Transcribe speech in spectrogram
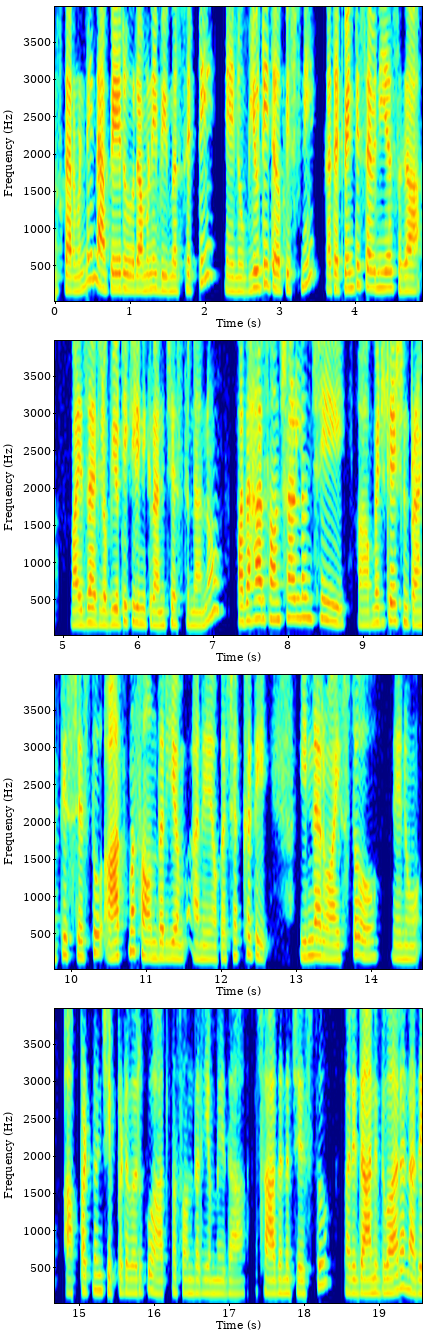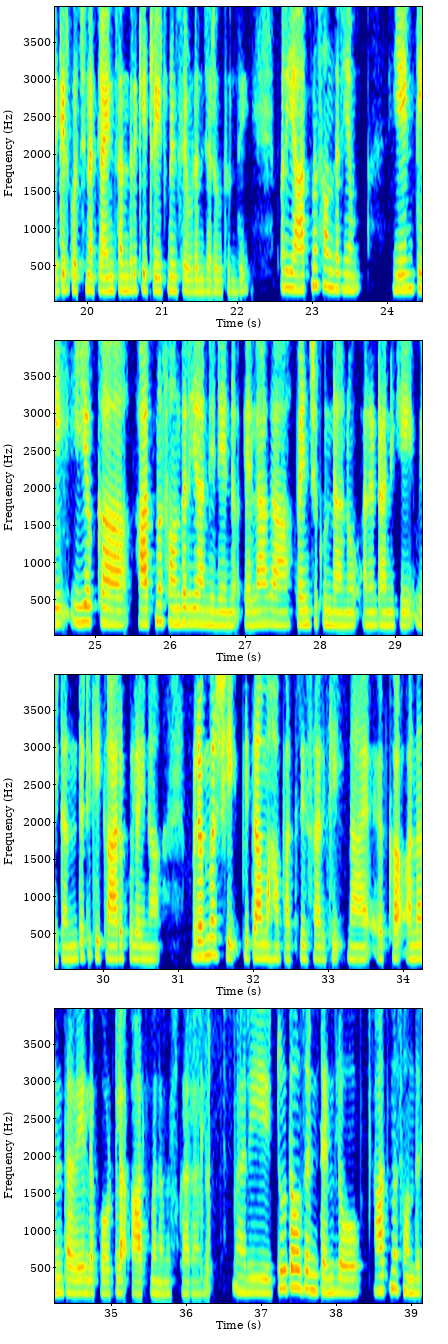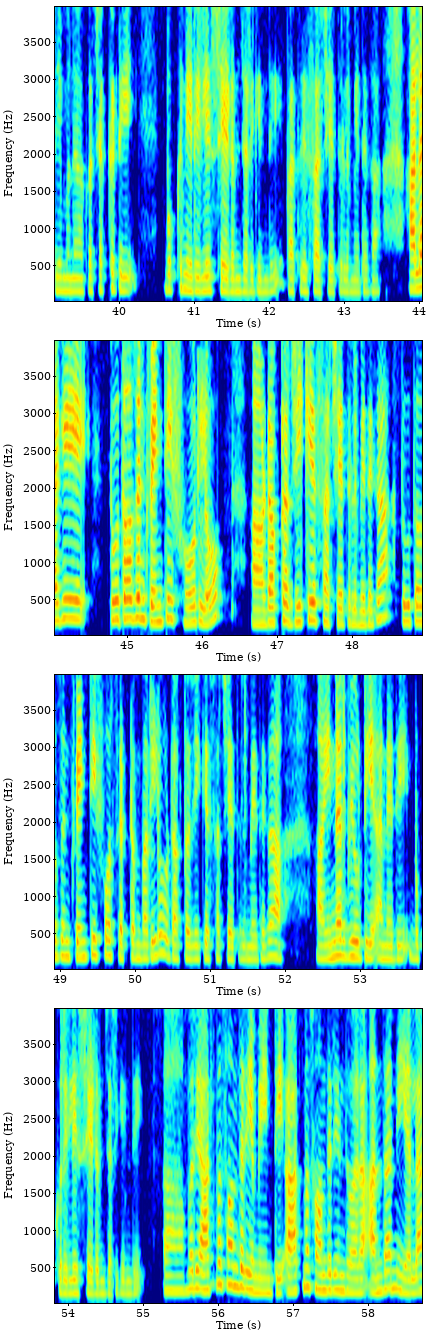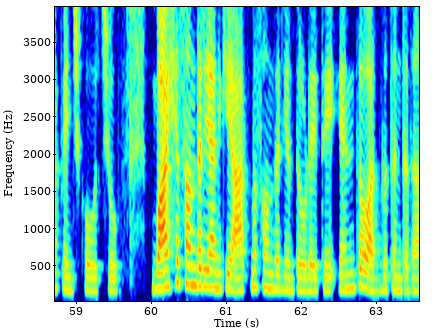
నమస్కారం అండి. నా పేరు రమణి భీమర్శెట్టి. నేను బ్యూటీ థెరపిస్ట్ని గత ట్వంటీ సెవెన్ ఇయర్స్గా వైజాగ్లో బ్యూటీ క్లినిక్ రన్ చేస్తున్నాను. పదహారు సంవత్సరాల నుంచి మెడిటేషన్ ప్రాక్టీస్ చేస్తూ ఆత్మ సౌందర్యం అనే ఒక చక్కటి ఇన్నర్ వాయిస్తో నేను అప్పటి నుంచి ఇప్పటి వరకు ఆత్మ సౌందర్యం మీద సాధన చేస్తూ మరి దాని ద్వారా నా దగ్గరికి వచ్చిన క్లయింట్స్ అందరికీ ట్రీట్మెంట్స్ ఇవ్వడం జరుగుతుంది. మరి ఆత్మ సౌందర్యం ఏంటి ఈ యొక్క ఆత్మ సౌందర్యాన్ని నేను ఎలాగా పెంచుకున్నాను అనడానికి వీటంతటికీ కారకులైన బ్రహ్మర్షి పితామహ పత్రిసారికి నా యొక్క అనంత వేల కోట్ల ఆత్మ నమస్కారాలు. మరి టూ థౌజండ్ టెన్లో ఆత్మ సౌందర్యం అనే ఒక చక్కటి బుక్ని రిలీజ్ చేయడం జరిగింది పత్రిసార్ చేతుల మీదుగా. అలాగే టూ థౌజండ్ ట్వంటీ ఫోర్లో డాక్టర్ జీకే సార్ చేతుల మీదుగా టూ థౌజండ్ ట్వంటీ ఫోర్ సెప్టెంబర్లో డాక్టర్ జీకే సార్ చేతుల మీదుగా ఇన్నర్ బ్యూటీ అనేది బుక్ రిలీజ్ చేయడం జరిగింది. మరి ఆత్మ సౌందర్యం ఏంటి? ఆత్మ సౌందర్యం ద్వారా అందాన్ని ఎలా పెంచుకోవచ్చు? బాహ్య సౌందర్యానికి ఆత్మ సౌందర్యం తోడైతే ఎంతో అద్భుతం కదా?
